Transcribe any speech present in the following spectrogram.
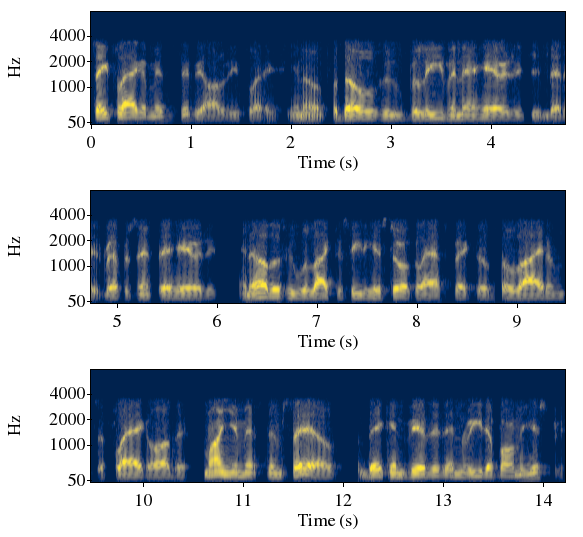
state flag of Mississippi ought to be placed. You know, for those who believe in their heritage and that it represents their heritage, and others who would like to see the historical aspect of those items, the flag or the monuments themselves, they can visit and read up on the history.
